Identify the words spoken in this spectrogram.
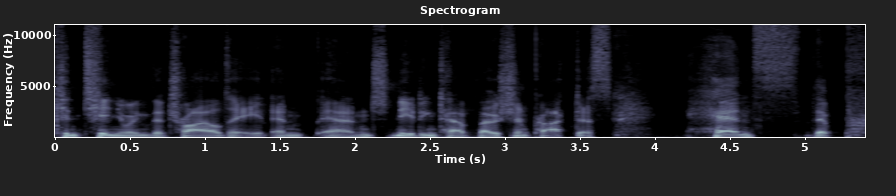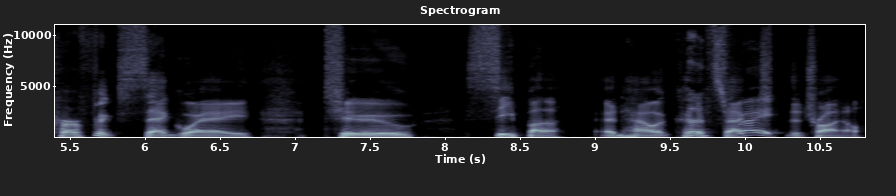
continuing the trial date and, and needing to have motion practice. Hence the perfect segue to CIPA and how it could That's affect right. the trial.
